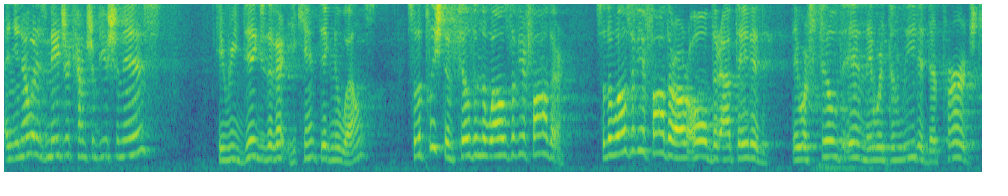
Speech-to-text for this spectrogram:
And you know what his major contribution is? He redigs the very, he can't dig new wells. So the Plishtim filled in the wells of your father. So the wells of your father are old, they're outdated. They were filled in, they were deleted, they're purged.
